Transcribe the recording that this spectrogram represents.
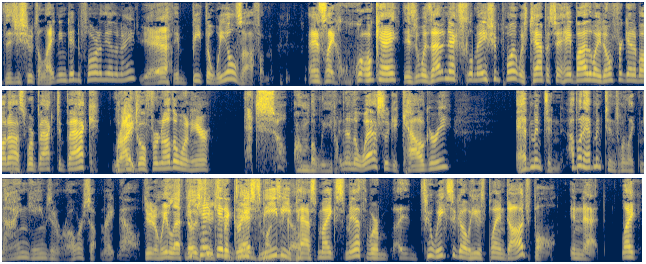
did you see what the Lightning did to Florida the other night? Yeah. They beat the wheels off them. And it's like, okay, is, was that an exclamation point? Was Tampa say, hey, by the way, don't forget about us. We're back to back. Looking Right. to go for another one here. that's so unbelievable. And then the West, look at Calgary, Edmonton. How about Edmonton's won like nine games in a row or something right now? Dude, and we left You can't get a greased dead BB past Mike Smith, where uh, two weeks ago he was playing dodgeball in net. Like,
